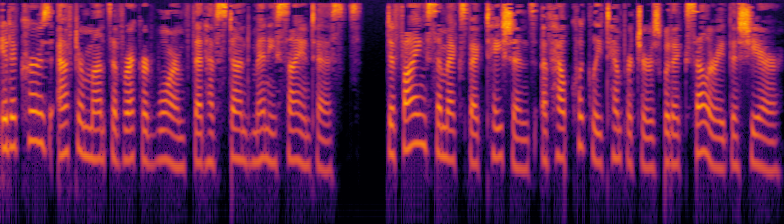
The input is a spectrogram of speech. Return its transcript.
It occurs after months of record warmth that have stunned many scientists, defying some expectations of how quickly temperatures would accelerate this year.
